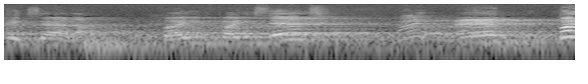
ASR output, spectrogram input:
takes that out. Fighting, fighting stance. Fight. And fight!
